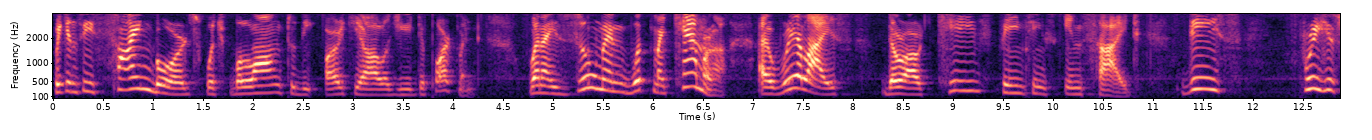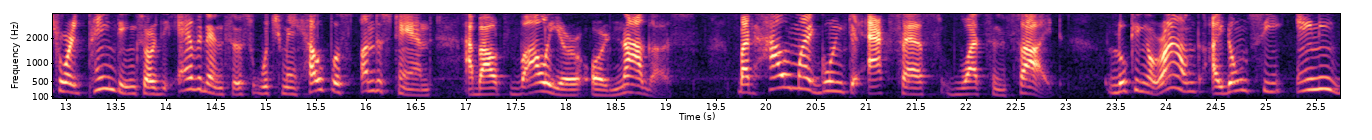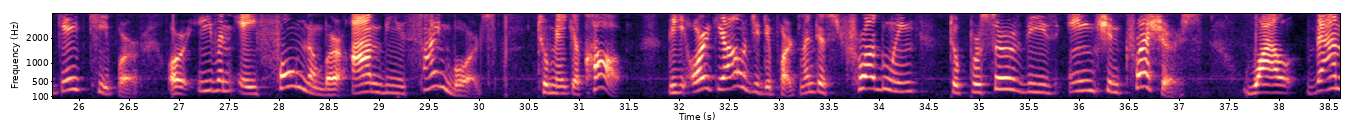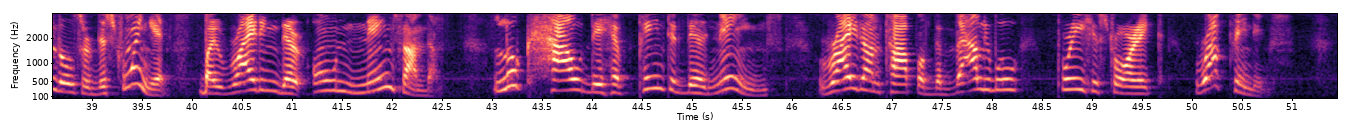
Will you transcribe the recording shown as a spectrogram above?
We can see signboards which belong to the archaeology department. When I zoom in with my camera, I realize there are cave paintings inside. These prehistoric paintings are the evidences which may help us understand about Valier or Nagas. But how am I going to access what's inside? Looking around, I don't see any gatekeeper or even a phone number on these signboards to make a call. The archaeology department is struggling to preserve these ancient treasures while vandals are destroying it by writing their own names on them. Look how they have painted their names right on top of the valuable prehistoric rock paintings.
